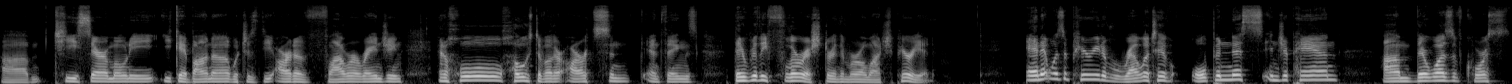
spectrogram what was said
um, tea ceremony, ikebana, which is the art of flower arranging, and a whole host of other arts and, and things. They really flourished during the Muromachi period. And it was a period of relative openness in Japan. Um, there was, of course,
